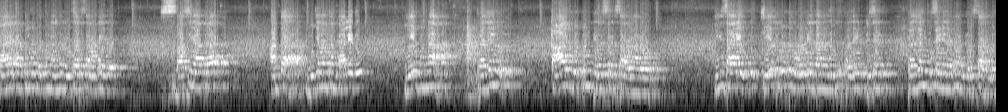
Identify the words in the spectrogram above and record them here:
కార్యకర్తలు పొద్దున్న అందరూ విచారిస్తామంటే బస్సు యాత్ర అంత విజయవంతం కాలేదు. ఏమున్నా ప్రజలు కారు గుర్తును తిరస్కరిస్తా ఉన్నారు. ఈసారి చేతి గుర్తుకు ఓటేద్దామని చెప్పి ప్రజలు డిసైడ్ ప్రజలు డిసైడ్ అయినట్టు మనకు తెలుస్తా ఉంది.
